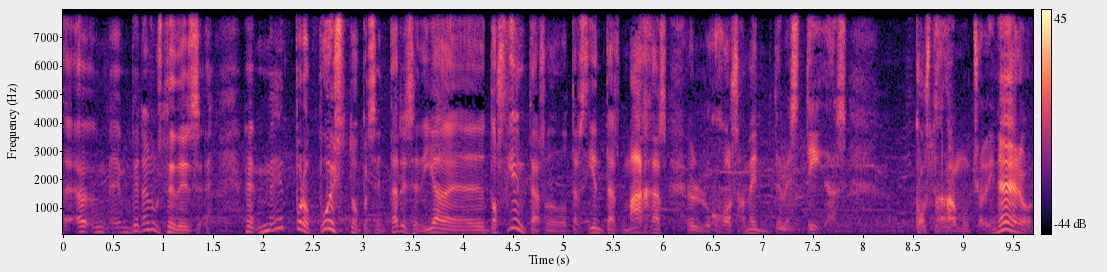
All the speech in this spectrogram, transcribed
eh, eh, Verán ustedes, eh, me he propuesto presentar ese día eh, 200 o 300 majas lujosamente vestidas. Costará mucho dinero,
